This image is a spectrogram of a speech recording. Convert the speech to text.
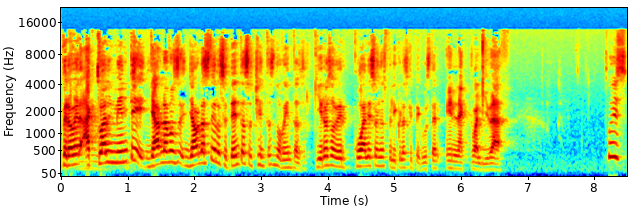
Pero a ver, actualmente, ya hablamos, ya hablaste de los 70s, 80s, 90s. Quiero saber cuáles son las películas que te gustan en la actualidad. Pues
